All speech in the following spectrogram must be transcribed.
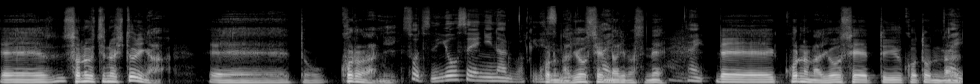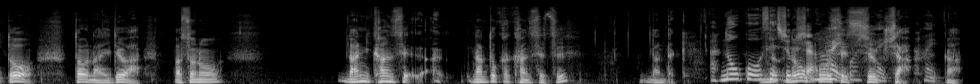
えーそのうちの一人が、えー、とコロナにそうですね。陽性になるわけです、ね。コロナ陽性になりますね。はい。はい。でコロナ陽性ということになると、島内では、まあ、その何関節あなんとか関節？なんだっけ？あ濃厚接触者。濃厚接触者はい。はい。が、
